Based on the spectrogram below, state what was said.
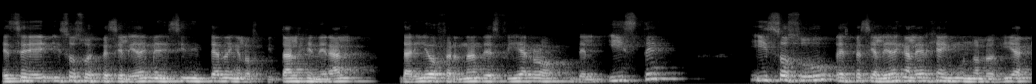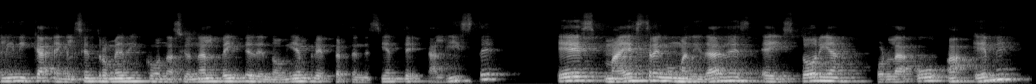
Ese hizo su especialidad en medicina interna en el Hospital General Darío Fernández Fierro del ISTE. Hizo su especialidad en alergia e inmunología clínica en el Centro Médico Nacional 20 de noviembre perteneciente al ISTE. Es maestra en humanidades e historia por la UAM,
